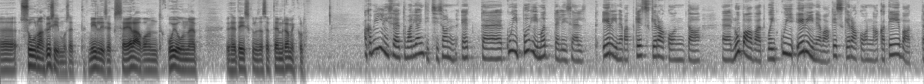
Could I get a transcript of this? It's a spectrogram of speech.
Äh, suuna küsimus, et milliseks see erakond kujuneb üheteistkümnenda septembri hommikul. aga millised variandid siis on, et äh, kui põhimõtteliselt erinevat Keskerakonda äh, lubavad või kui erineva Keskerakonnaga teevad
